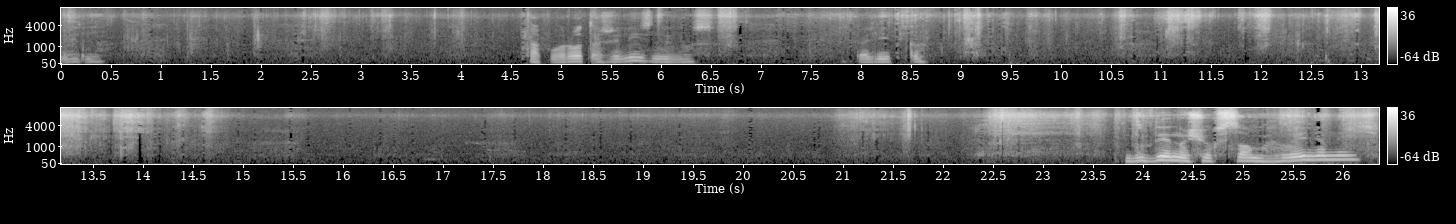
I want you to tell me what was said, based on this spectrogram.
Видно. Так, ворота желізні у нас. Калітка. Будиночок сам глиняний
